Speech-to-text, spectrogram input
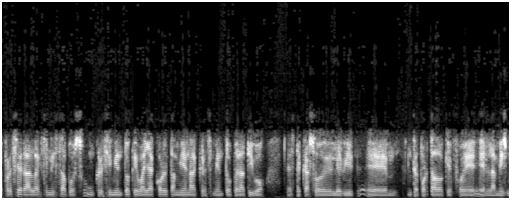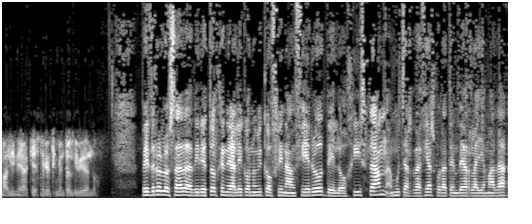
ofrecer al accionista pues un crecimiento que vaya acorde también al crecimiento operativo, en este caso del EBIT eh, reportado que fue en la misma línea que este crecimiento del dividendo. Pedro Losada, director general económico financiero de Logista, muchas gracias por atender la llamada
